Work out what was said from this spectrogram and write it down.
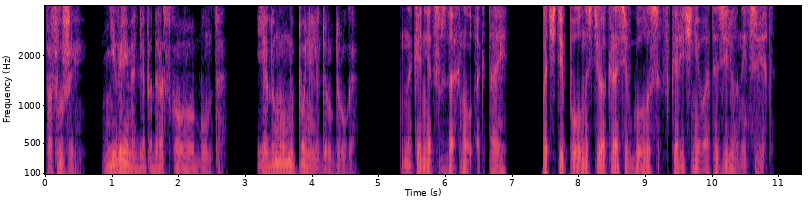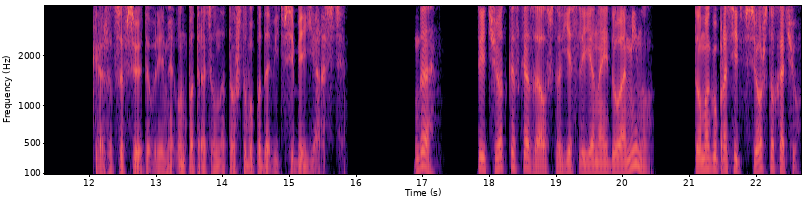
Послушай, не время для подросткового бунта. Я думал, мы поняли друг друга. Наконец вздохнул Актай, почти полностью окрасив голос в коричневато-зеленый цвет. Кажется, все это время он потратил на то, чтобы подавить в себе ярость. «Да, ты четко сказал, что если я найду Амину, то могу просить все, что хочу».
